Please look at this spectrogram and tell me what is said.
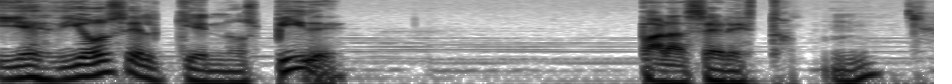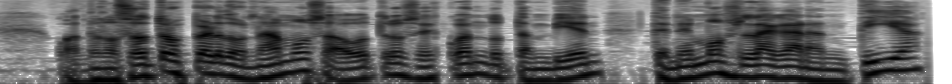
Y es Dios el que nos pide para hacer esto. Cuando nosotros perdonamos a otros es cuando también tenemos la garantía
